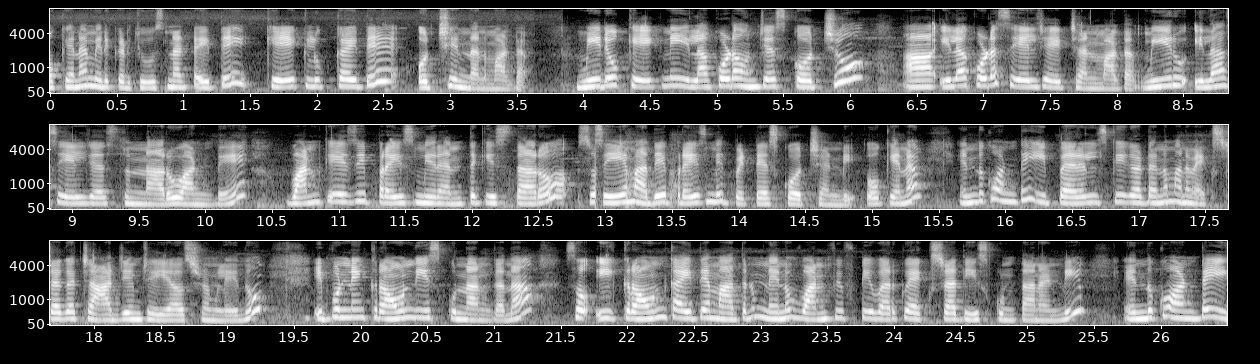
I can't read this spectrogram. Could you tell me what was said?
ఓకేనా? మీరు ఇక్కడ చూసినట్టయితే కేక్ లుక్ అయితే వచ్చిందనమాట మీరు కేక్ని ఇలా కూడా ఉంచేసుకోవచ్చు. ఇలా కూడా సేల్ చేయొచ్చు అనమాట మీరు ఇలా సేల్ చేస్తున్నారు అంటే వన్ కేజీ ప్రైస్ మీరు ఎంతకి ఇస్తారో సో సేమ్ అదే ప్రైస్ మీరు పెట్టేసుకోవచ్చండి. ఓకేనా? ఎందుకంటే ఈ పెరల్స్కి గటన మనం ఎక్స్ట్రాగా ఛార్జ్ ఏం చేయవసరం లేదు. ఇప్పుడు నేను క్రౌన్ తీసుకున్నాను కదా సో ఈ క్రౌన్కి అయితే మాత్రం నేను వన్ ఫిఫ్టీ వరకు ఎక్స్ట్రా తీసుకుంటానండి. ఎందుకు అంటే ఈ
